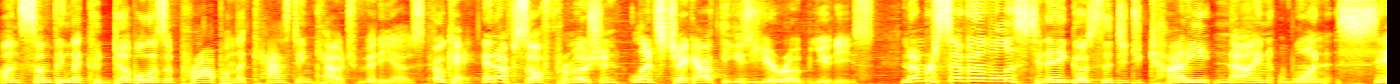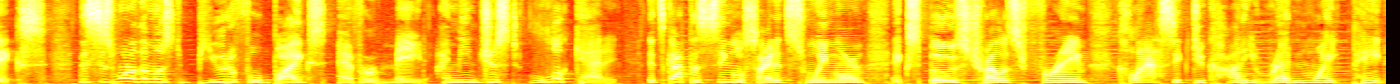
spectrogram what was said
on something that could double as a prop on the casting couch videos. Okay, enough self-promotion promotion, let's check out these Euro beauties. Number seven on the list today goes to the Ducati 916. This is one of the most beautiful bikes ever made. I mean, just look at it. It's got the single-sided swing arm, exposed trellis frame, classic Ducati red and white paint,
